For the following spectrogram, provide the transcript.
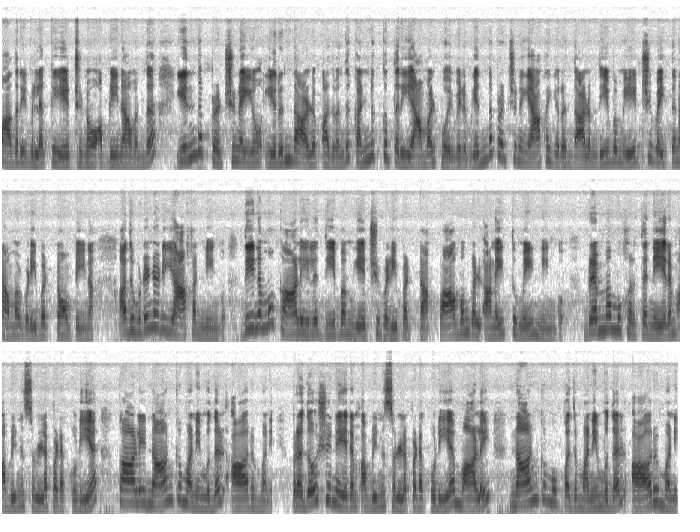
மாதிரி விளக்கு ஏற்றணும் அப்படின்னா வந்து எந்த பிரச்சனையும் இருந்தாலும் அது வந்து கண்ணுக்கு தெரியாமல் போய்விடும். எந்த பிரச்சனையாக இருந்தாலும் தீபம் ஏற்றி வைத்து நாம் வழிபட்டோம் அப்படின்னா அது உடனடியாக நீங்கும். தினமும் காலையில் தீபம் ஏற்றி வழிபட்டால் பாவங்கள் அனைத்துமே நீங்கும். பிரம்ம முகூர்த்த நேரம் அப்படின்னு சொல்லப்படக்கூடிய காலை நான்கு மணி முதல் ஆறு மணி. பிரதோஷ நேரம் அப்படின்னு சொல்லப்படக்கூடிய மாலை நான்கு முப்பது மணி முதல் ஆறு மணி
